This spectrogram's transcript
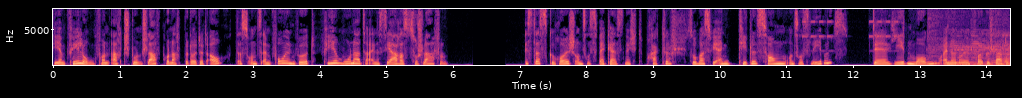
Die Empfehlung von acht Stunden Schlaf pro Nacht bedeutet auch, dass uns empfohlen wird, vier Monate eines Jahres zu schlafen. Ist das Geräusch unseres Weckers nicht praktisch sowas wie ein Titelsong unseres Lebens, der jeden Morgen eine neue Folge startet?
